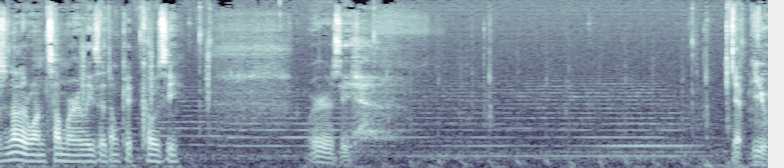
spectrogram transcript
There's another one somewhere, Lisa. Don't get cozy. Where is he? Yep, you.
